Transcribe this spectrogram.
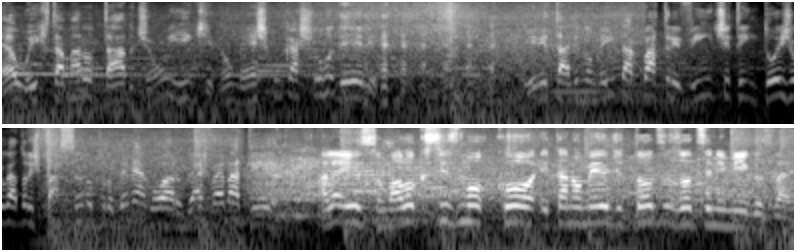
É, o Wick tá marotado, John Wick, não mexe com o cachorro dele. Ele tá ali no meio da 4 e 20, tem dois jogadores passando, o problema é agora, o gás vai bater. Olha isso, o maluco se esmocou e tá no meio de todos os outros inimigos, velho.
